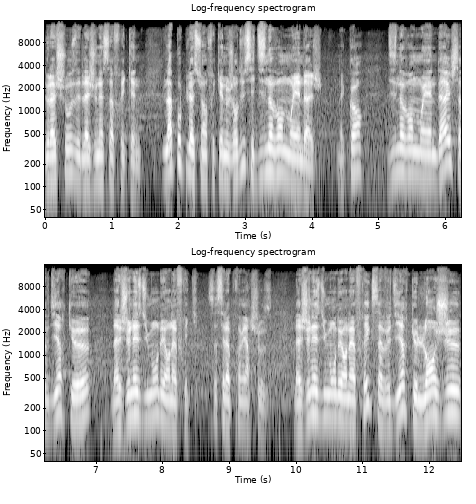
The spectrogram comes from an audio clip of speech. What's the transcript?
de la chose et de la jeunesse africaine. La population africaine aujourd'hui, c'est 19 ans de moyenne d'âge. D'accord? 19 ans de moyenne d'âge, ça veut dire que la jeunesse du monde est en Afrique. Ça, c'est la première chose. La jeunesse du monde est en Afrique, ça veut dire que l'enjeu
